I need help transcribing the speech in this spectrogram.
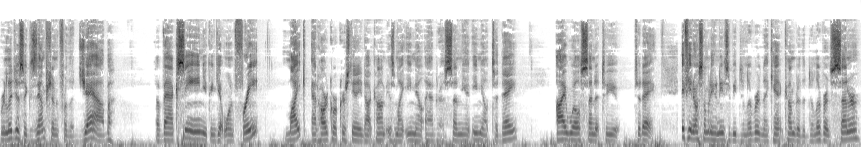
religious exemption for the jab, the vaccine, you can get one free. Mike at hardcorechristianity.com is my email address. Send me an email today. I will send it to you today. If you know somebody who needs to be delivered and they can't come to the deliverance center,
